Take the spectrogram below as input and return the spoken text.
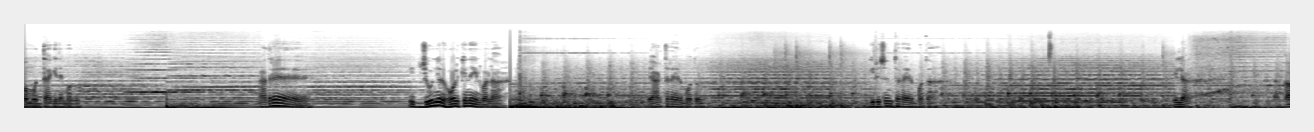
ತುಂಬ ಮುದ್ದಾಗಿದೆ ಮಗು. ಆದರೆ ಈ ಜೂನಿಯರ್ ಹೋಲಿಕೆನೇ ಇಲ್ವಲ್ಲ? ಯಾರ ಥರ ಇರ್ಬೋದು? ಗಿರಿಜನ್ ಥರ ಇರ್ಬೋದಾ? ಇಲ್ಲ, ಆ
